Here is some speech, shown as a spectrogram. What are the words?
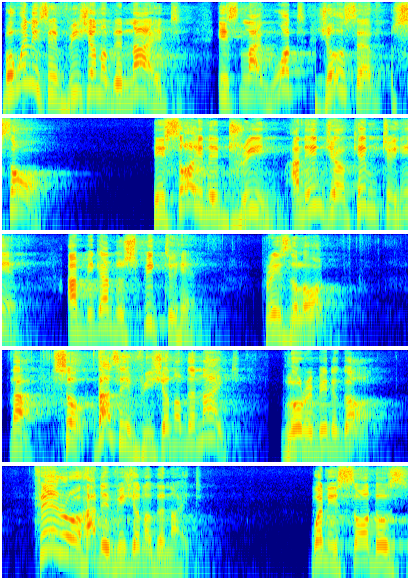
But when it's a vision of the night, it's like what Joseph saw. He saw in a dream, an angel came to him and began to speak to him. Praise the Lord. Now, so that's a vision of the night. Glory be to God. Pharaoh had a vision of the night when he saw those,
